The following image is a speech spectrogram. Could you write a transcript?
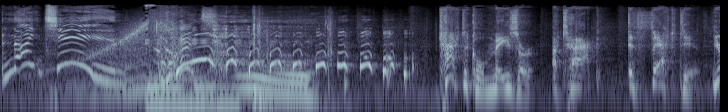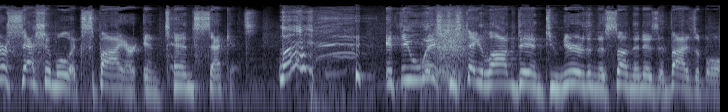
19. Tactical mazer attack effective. Your session will expire in 10 seconds. What? If you wish to stay logged in to nearer than the sun than is advisable,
